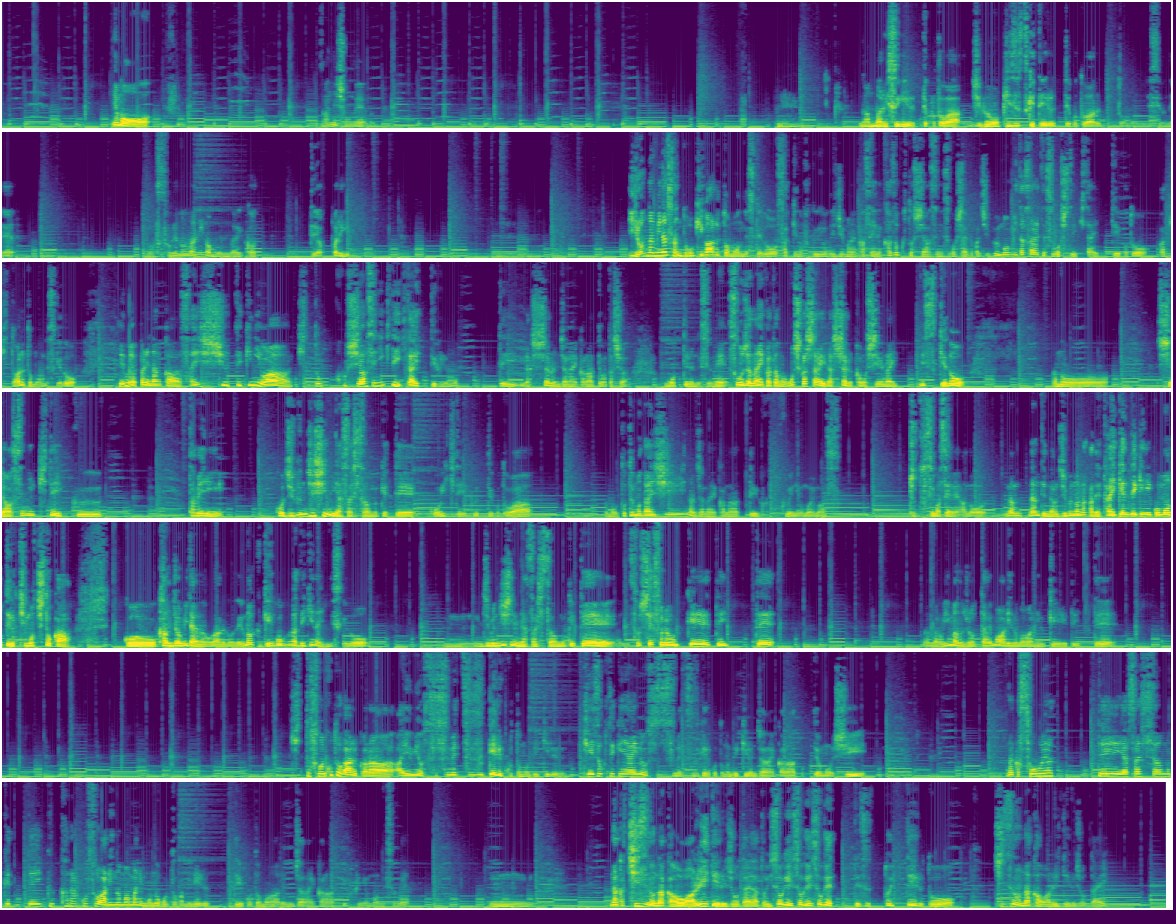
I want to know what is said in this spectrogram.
でも、なんでしょうね。頑張りすぎるってことは、自分を傷つけているってことはあると思うんですよね。まあ、それの何が問題かって、やっぱり、いろんな皆さん動機があると思うんですけど、さっきの副業で10万円稼いで家族と幸せに過ごしたいとか、自分も満たされて過ごしていきたいっていうことがきっとあると思うんですけど、でもやっぱりなんか最終的にはきっと幸せに生きていきたいっていうふうに思っていらっしゃるんじゃないかなって私は思ってるんですよね。そうじゃない方ももしかしたらいらっしゃるかもしれないですけど、あのー、幸せに生きていくためにこう自分自身に優しさを向けてこう生きていくってことは、あの、とても大事なんじゃないかなっていうふうに思います。ちょっとすいません。あの、なん、なんて言うんだろう、自分の中で体験的にこう持ってる気持ちとか、こう、感情みたいなのがあるので、うまく言語化ができないんですけど、自分自身に優しさを向けて、そしてそれを受け入れていって、なんだろう、今の状態もありのままに受け入れていって、きっとそういうことがあるから、歩みを進め続けることもできる、継続的に歩みを進め続けることもできるんじゃないかなって思うし、なんかそうやって優しさを向けていくからこそありのままに物事が見れる。っていうこともあるんじゃないかなっていうふうに思うんですよね。うん。なんか地図の中を歩いている状態だと、急げ急げ急げってずっと言っていると、地図の中を歩いている状態？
